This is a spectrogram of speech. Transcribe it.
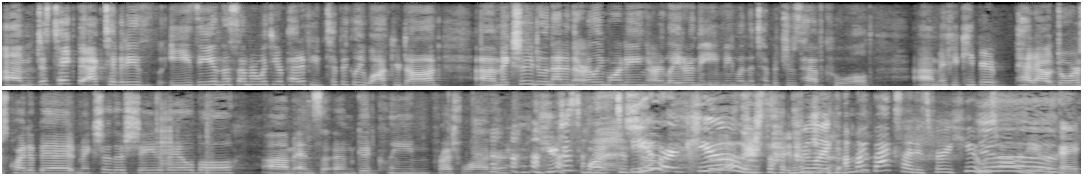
Um, just take the activities easy in the summer with your pet. If you typically walk your dog, uh, make sure you're doing that in the early morning or later in the evening when the temperatures have cooled. Um, if you keep your pet outdoors quite a bit, make sure there's shade available um, and, and good, clean, fresh water. you just want to show You are the cute. other side You're you. like, "Uh, my backside is very cute. What's wrong with you? Okay.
